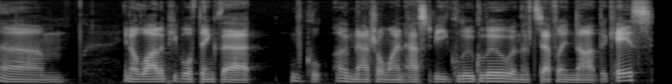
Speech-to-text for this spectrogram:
Um, you know, a lot of people think that a natural wine has to be glou glou, and that's definitely not the case.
